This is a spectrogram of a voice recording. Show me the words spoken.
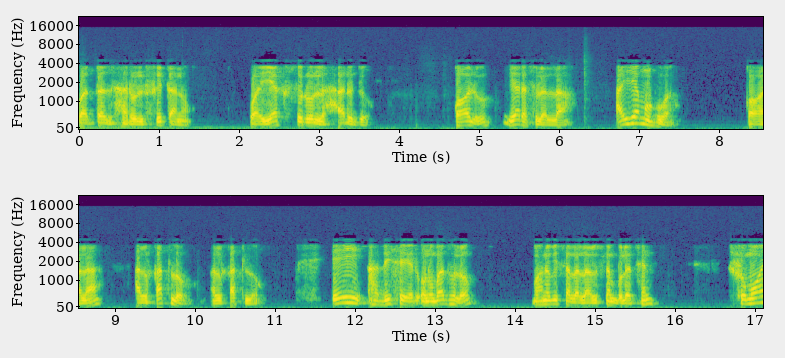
وتظهر الفتن ويكثر الحرج قالوا يا رسول الله أيام هو قال القتل القتل এই হাদিসের অনুবাদ হলো মহানবী সাল্লাল্লাহু আলাইহি ওয়াসাল্লাম বলেছেন جیج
